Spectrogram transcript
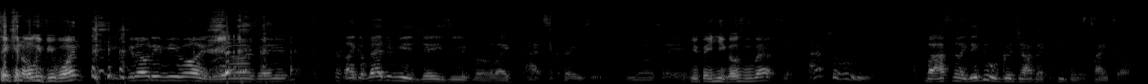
they can only be one. It can only be one. You know what I'm saying? Like, imagine being Jay Z, bro. Like, that's crazy. You know what I'm saying? You think he goes through that? Absolutely. But I feel like they do a good job at keeping it tight, though.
